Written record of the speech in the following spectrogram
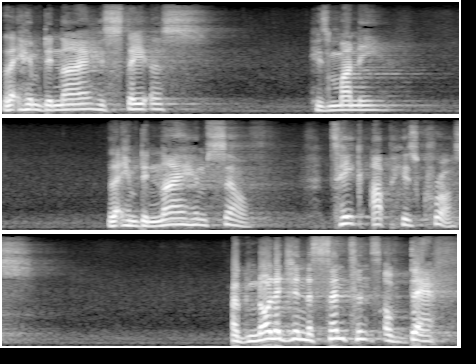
Let him deny his status his money. Let him deny himself, take up his cross, acknowledging the sentence of death,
